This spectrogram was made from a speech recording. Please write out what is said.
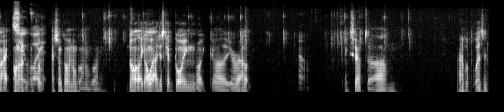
Alright, hold To on. I'm what? coming. Actually, I'm going. I'm going. I'm going. No, like I, I just kept going like uh, your route. Oh. Except um, I have a pleasant.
